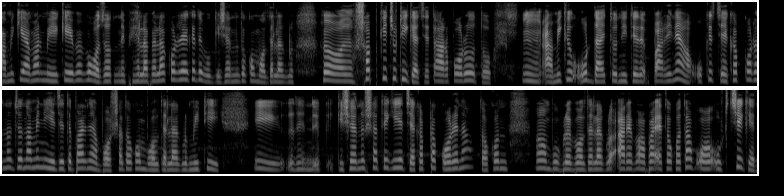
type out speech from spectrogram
আমি কি আমার মেয়েকে এভাবে অযত্নে ফেলা ফেলা করে রেখে দেবো? কিষানু তখন বলতে লাগল সব কিছু ঠিক আছে তারপরেও তো। আমি কি ওর দায়িত্ব নিতে পারি না? ওকে চেক আপ করানোর জন্য আমি নিয়ে যেতে পারি না। বর্ষা তখন বলতে লাগল, মিঠি, ই কিষানুর সাথে গিয়ে চেক আপটা করে নাও। তখন বুবলে বলতে লাগল, আরে বাবা, এত কথা উঠছে কেন?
